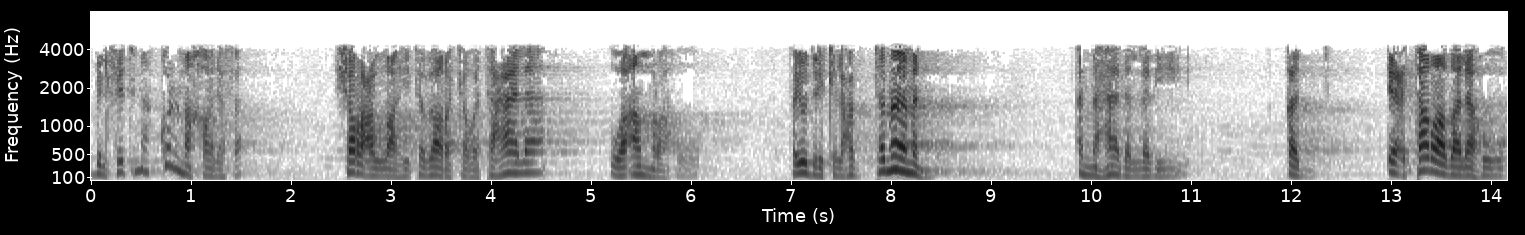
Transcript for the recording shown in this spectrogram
بالفتنة كل ما خالف شرع الله تبارك وتعالى وأمره. فيدرك العبد تماما أن هذا الذي قد اعترض له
